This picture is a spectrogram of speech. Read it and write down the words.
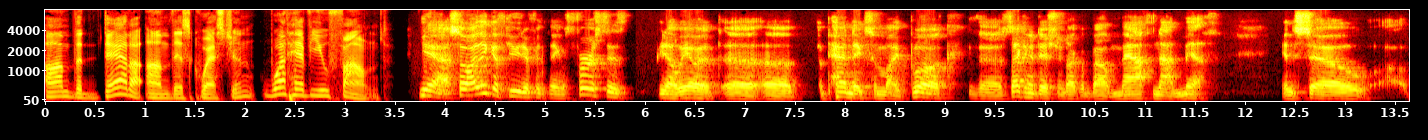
on the data on this question. What have you found? Yeah, so I think a few different things. First is you know, we have a, a, a, appendix in my book, the second edition, talk about math, not myth. And so uh,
